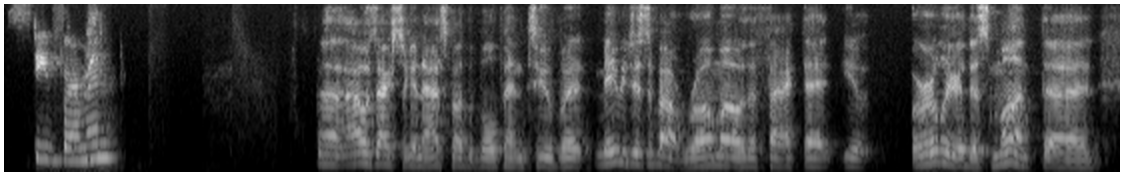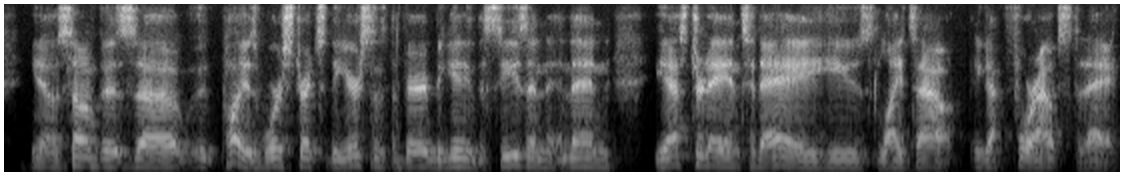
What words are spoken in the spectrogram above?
Steve Berman. Uh, I was actually going to ask about the bullpen too, but maybe just about Romo. The fact that you know earlier this month, uh, you know, some of his uh, probably his worst stretch of the year since the very beginning of the season, and then yesterday and today he was lights out. He got four outs today.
